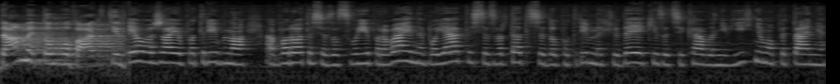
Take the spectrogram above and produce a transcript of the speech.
дами того варті. Я вважаю, потрібно боротися за свої права і не боятися звертатися до потрібних людей, які зацікавлені в їхньому питанні,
